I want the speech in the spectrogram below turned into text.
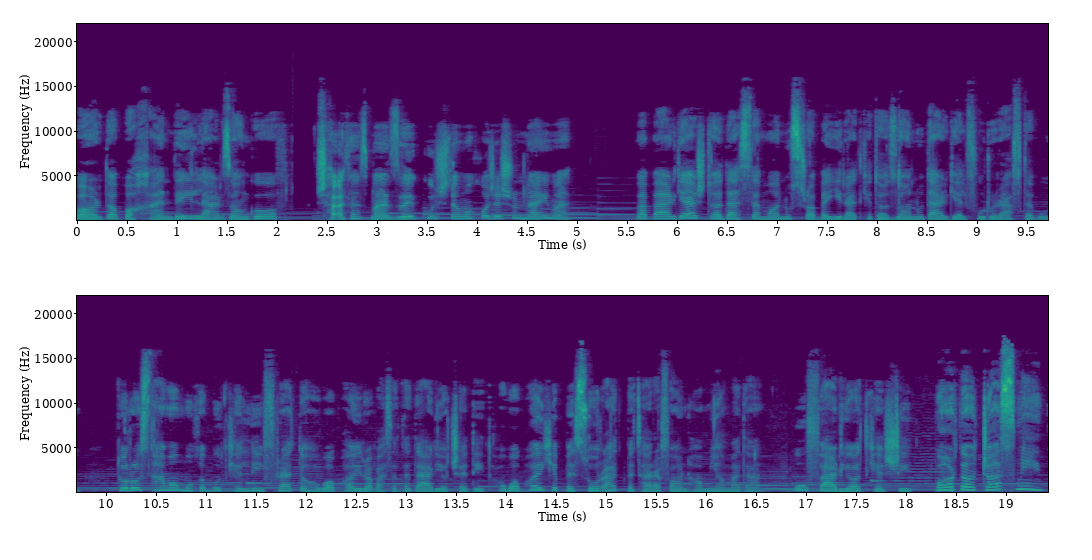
باردا با خنده لرزان گفت شاید از مزه گوشت ما خوششون نیومد. و برگشت تا دست مانوس را بگیرد که تا زانو در گل فرو رفته بود. درست همان موقع بود که لیف رد حبابهایی را وسط دریاچه دید حبابهایی که به سرعت به طرف آنها می آمدن. او فریاد کشید باردا جاسمین!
